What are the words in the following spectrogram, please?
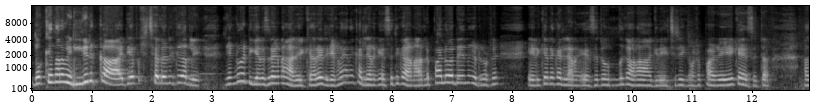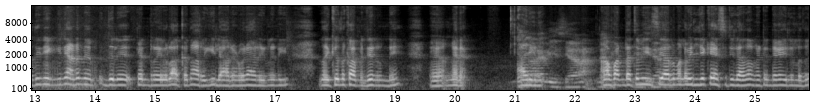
ഇതൊക്കെ എന്ന് പറഞ്ഞാൽ വലിയൊരു കാര്യം പക്ഷെ ചിലർക്ക് അറിയില്ലേ? ഞങ്ങൾ ആനിവേഴ്സറി അങ്ങനെ ആലോചിക്കാറില്ല ഞങ്ങൾ അങ്ങനെ കല്യാണ കേസറ്റ് കാണാറില്ല. പലവരുടെ നിന്ന് കിട്ടും പക്ഷെ എനിക്ക് എന്റെ കല്യാണ കേസറ്റ് ഒന്ന് കാണാൻ ആഗ്രഹിച്ചിരിക്കും പക്ഷെ പഴയ കേസറ്റാണ് അത് ഇനി എങ്ങനെയാണ് ഇതിൽ പെൻ ഡ്രൈവിലാക്കുന്ന അറിയില്ല. ആരാണോ അറിയുന്നുണ്ടെങ്കിൽ എനിക്കൊന്ന് കമന്റ് ഇടണേ ഏഹ് അങ്ങനെ. ആരെങ്കിലും. ആ പണ്ടത്തെ വി സി ആർ നല്ല വലിയ കേസറ്റില്ല അതാണ് കേട്ടോ എന്റെ കയ്യിലുള്ളത്.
